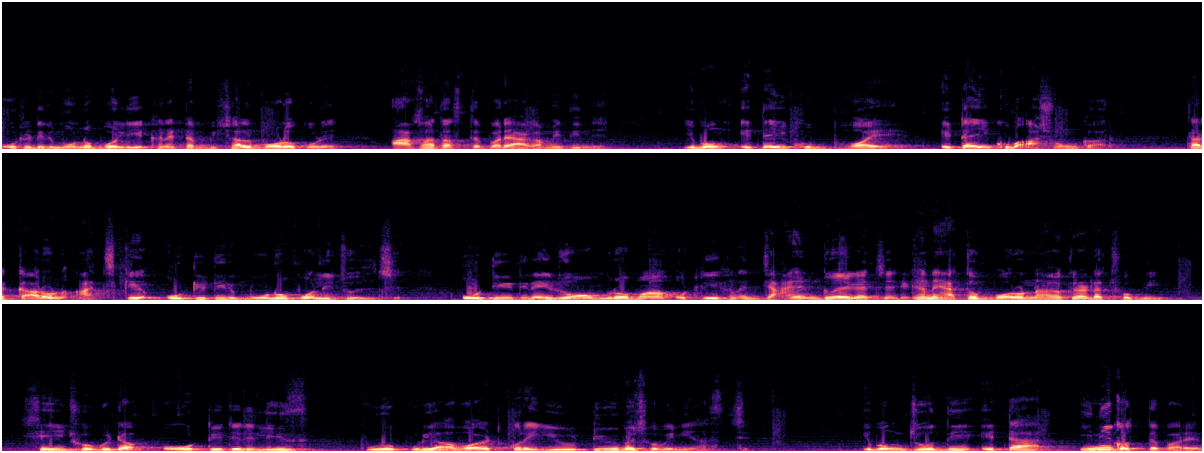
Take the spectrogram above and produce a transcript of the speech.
ওটিটির মনোপলি এখানে একটা বিশাল বড় করে আঘাত আসতে পারে আগামী দিনে। এবং এটাই খুব ভয়, এটাই খুব আশঙ্কার। তার কারণ আজকে ওটিটির মনোপলি চলছে। ওটিটির এই রমরমা ওটিটি এখানে জায়েন্ট হয়ে গেছে। এখানে এত বড় নায়কের একটা ছবি। সেই ছবিটা ওটিটি রিলিজ পুরোপুরি অ্যাভয়েড করে ইউটিউবে ছবি নিয়ে আসছে। এবং যদি এটা ইনি করতে পারেন,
